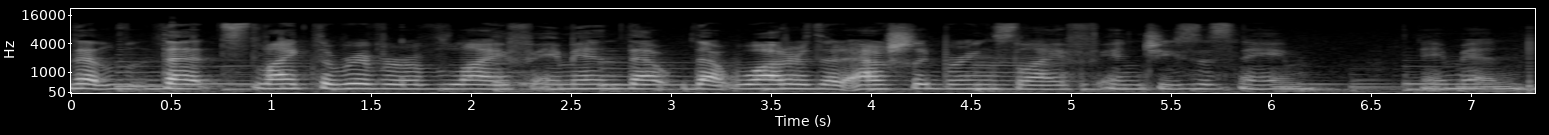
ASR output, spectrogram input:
that that's like the river of life. Amen. That that water that actually brings life in Jesus name. Amen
